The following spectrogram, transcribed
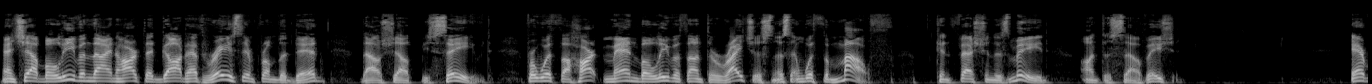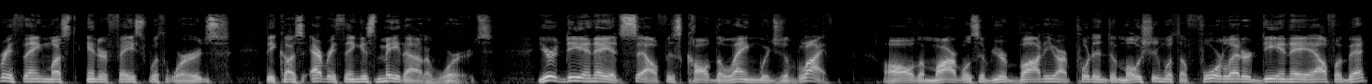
and shalt believe in thine heart that God hath raised him from the dead, thou shalt be saved. For with the heart man believeth unto righteousness, and with the mouth confession is made unto salvation. Everything must interface with words because everything is made out of words. Your DNA itself is called the language of life. All the marvels of your body are put into motion with a four letter DNA alphabet,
